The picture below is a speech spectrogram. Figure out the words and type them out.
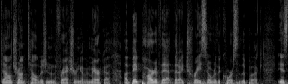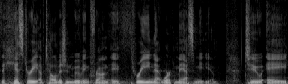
Donald Trump television and the fracturing of America. A big part of that that I trace over the course of the book is the history of television moving from a three network mass medium to a,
